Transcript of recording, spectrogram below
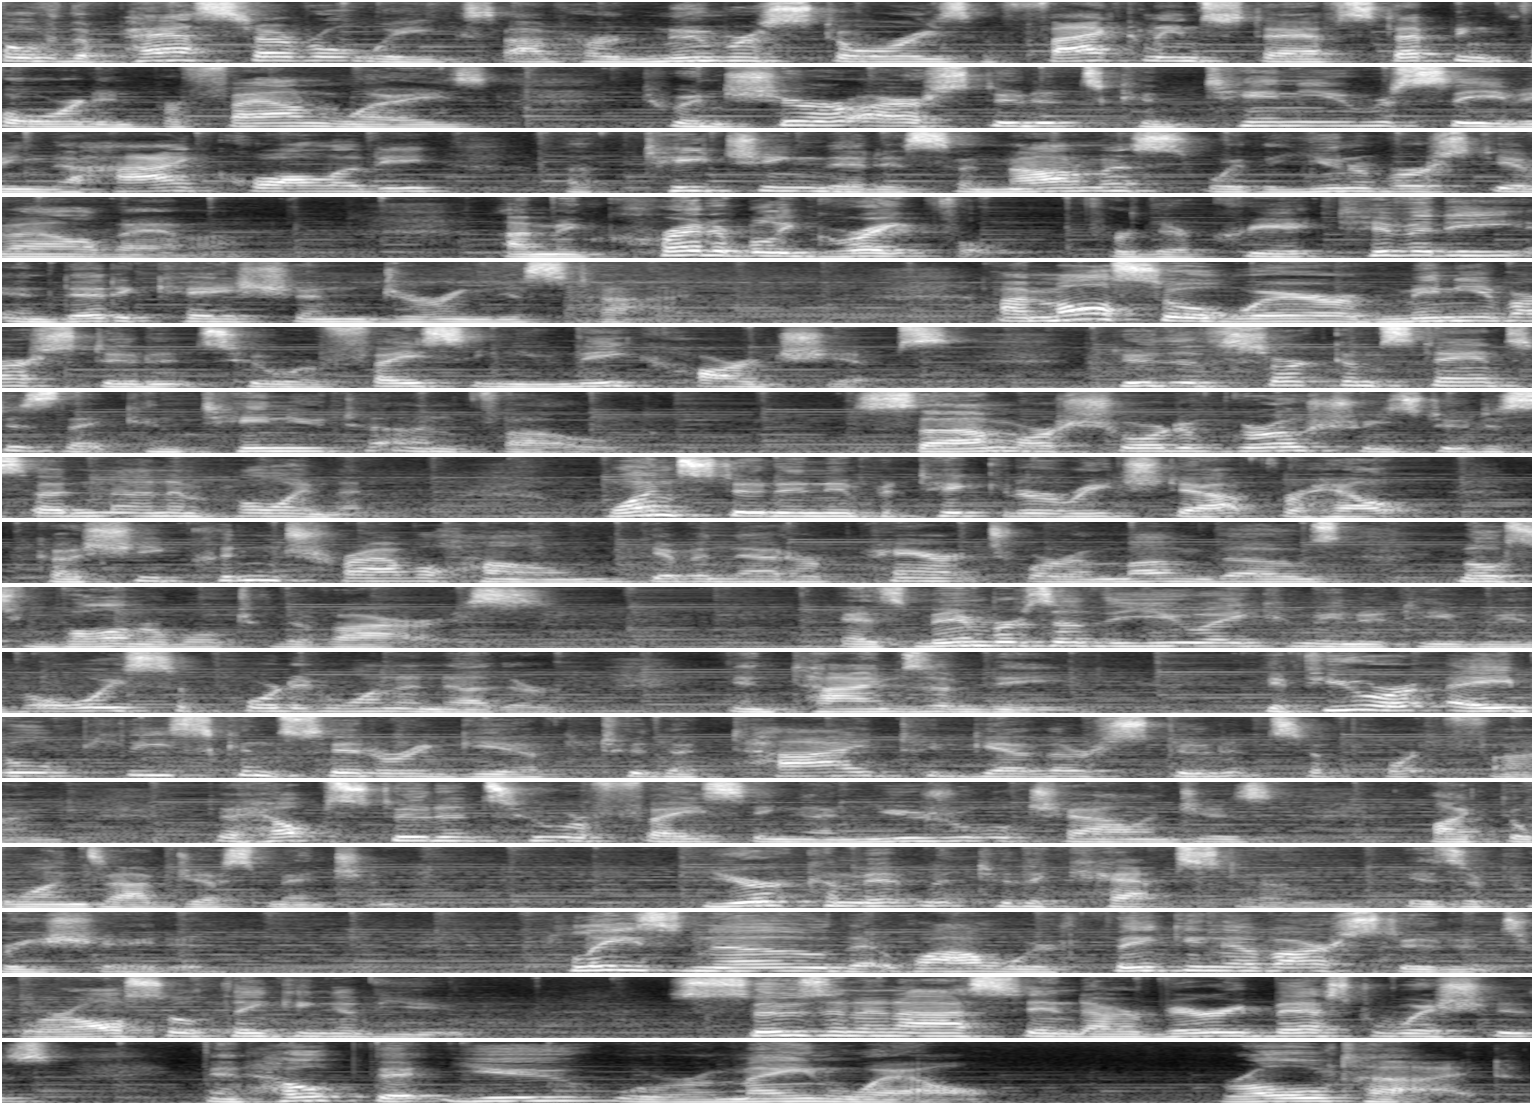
Over the past several weeks, I've heard numerous stories of faculty and staff stepping forward in profound ways to ensure our students continue receiving the high quality of teaching that is synonymous with the University of Alabama. I'm incredibly grateful for their creativity and dedication during this time. I'm also aware of many of our students who are facing unique hardships due to the circumstances that continue to unfold. Some are short of groceries due to sudden unemployment. One student in particular reached out for help because she couldn't travel home given that her parents were among those most vulnerable to the virus. As members of the UA community, we have always supported one another in times of need. If you are able, please consider a gift to the Tide Together Student Support Fund to help students who are facing unusual challenges like the ones I've just mentioned. Your commitment to the capstone is appreciated. Please know that while we're thinking of our students, we're also thinking of you. Susan and I send our very best wishes and hope that you will remain well. Roll Tide.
